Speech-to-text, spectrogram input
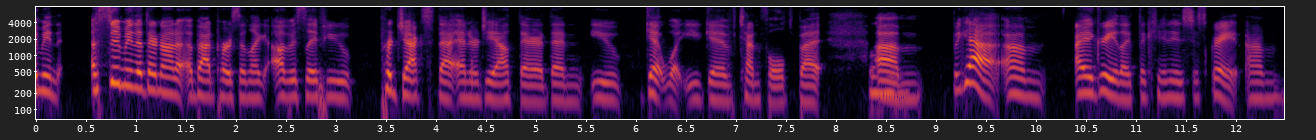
I mean, assuming that they're not a, a bad person, like obviously, if you project that energy out there, then you get what you give tenfold. But, mm-hmm. um, but yeah, um, I agree. Like the community is just great. Um,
